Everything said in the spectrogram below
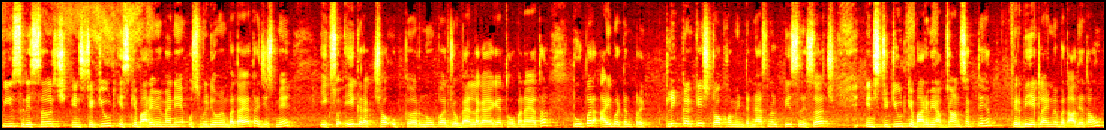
Peace Research Institute इसके बारे में मैंने उस वीडियो में बताया था, जिसमें 101 रक्षा उपकरणों पर जो बैन लगाया गया था, वो बनाया था। तो ऊपर आई बटन पर क्लिक करके Stockholm International Peace Research Institute के बारे में आप जान सकते हैं। फिर भी एक लाइन में बता देता हूँ,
